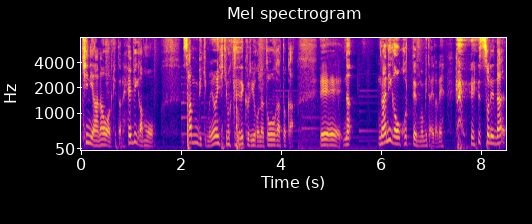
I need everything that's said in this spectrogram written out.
木に穴を開けたら蛇がもう3匹も4匹も出てくるような動画とか、えー、な何が起こってんのみたいなね。それな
